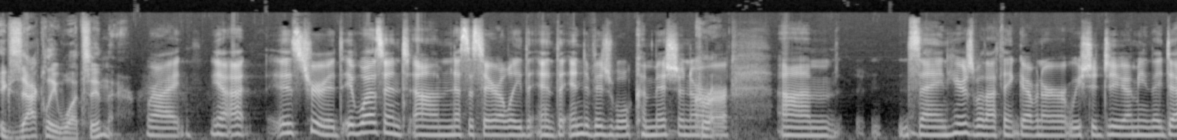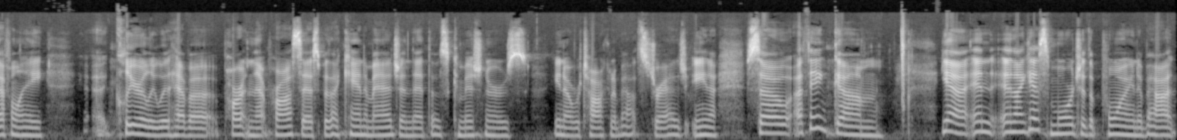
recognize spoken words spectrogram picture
exactly what's in there? Right. Yeah, it's true. It, it wasn't um, necessarily the, the individual commissioner. Correct um, saying, "Here's what I think, Governor, we should do." I mean, they definitely, uh, clearly, would have a part in that process. But I can't imagine that those commissioners, you know, were talking about strategy. You know, so I think, um, yeah, and and I guess more to the point about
